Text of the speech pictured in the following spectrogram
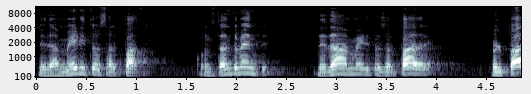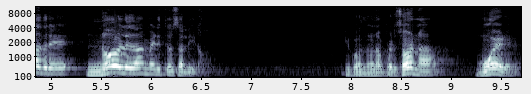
le da méritos al padre, constantemente le da méritos al padre, pero el padre no le da méritos al hijo. Y cuando una persona muere,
